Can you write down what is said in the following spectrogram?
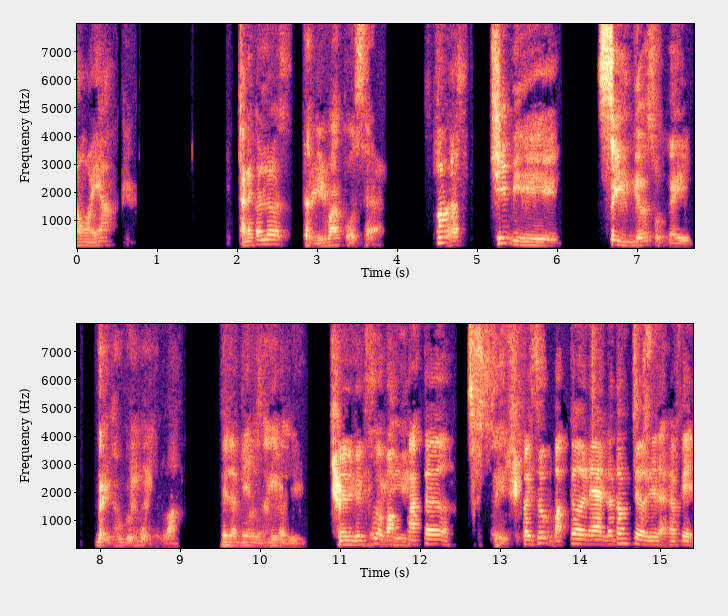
น้อยๆอะอันนั้นก็เลิศแต่นี้ว่าตัวแสบที่มี ซีนเยอะสุดในในทั้งหมดเห็นว่าเวลาเมลที่เรามีเวลาเมลสู้กับบัคเกอร์ ไปสู้กับบัคเกอร์แน่แล้วต้องเจอเนี่ยแหละครับเฟน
